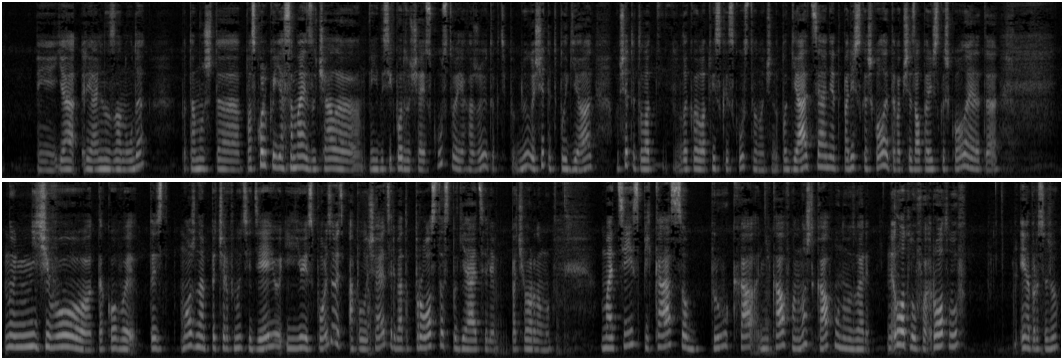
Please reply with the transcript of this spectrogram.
И я реально зануда, потому что поскольку я сама изучала и до сих пор изучаю искусство, я хожу и так типа, ну вообще-то это плагиат, вообще-то это лат... такое латвийское искусство, оно очень на плагиат тянет. Парижская школа, это вообще зал парижской школы, это ну ничего такого, то есть можно почерпнуть идею и ее использовать, а получается, ребята, просто сплагиатели по-черному. Матис, Пикассо, Брука, не Кауфман, может, Кауфман его звали? Ротлуфа, Ротлуф. Я просижу.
